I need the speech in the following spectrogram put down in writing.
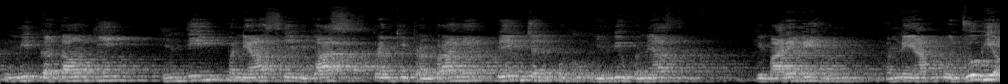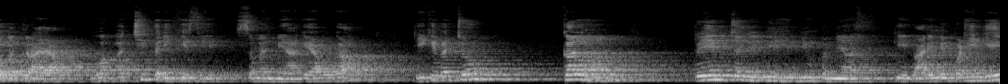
उम्मीद करता हूँ कि हिंदी उपन्यास के विकास क्रम की परंपरा में प्रेमचंद हिंदी उपन्यास के बारे में हम, हमने आपको जो भी अवगत कराया, वह अच्छी तरीके से समझ में आ गया होगा। ठीक है बच्चों? कल हम प्रेमचंद हिंदी उपन्यास के बारे में पढ़ेंगे।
